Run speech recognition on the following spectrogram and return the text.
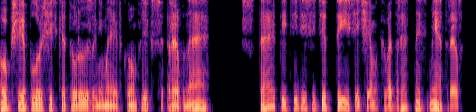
Общая площадь, которую занимает комплекс, равна 150 тысячам квадратных метров,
